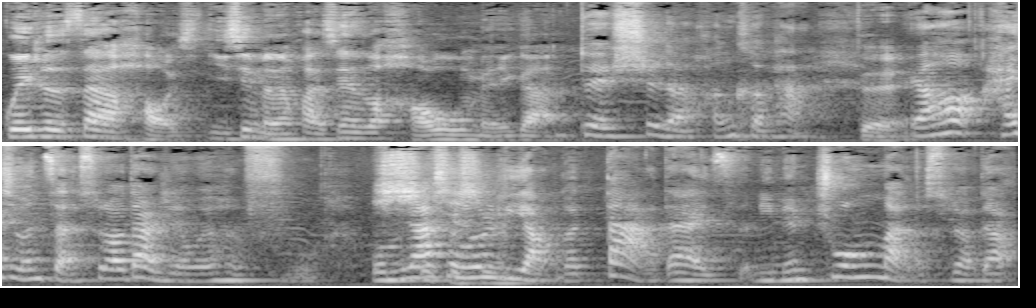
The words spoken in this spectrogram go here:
规置的再好，一进门的话，现在都毫无美感。对，是的，很可怕。对，然后还喜欢攒塑料袋儿，这点我也很服。我们家现在有两个大袋子，里面装满了塑料袋儿，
